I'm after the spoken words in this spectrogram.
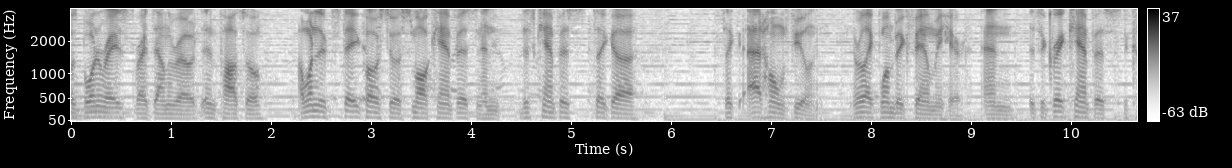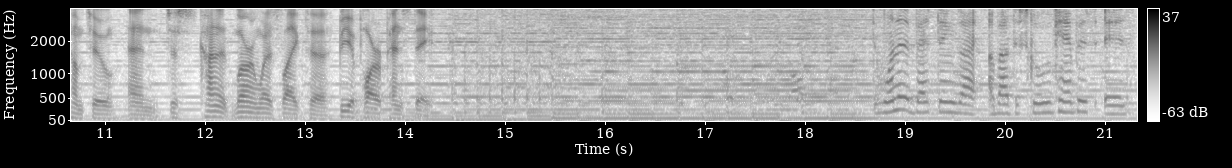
I was born and raised right down the road in Pottsville. I wanted to stay close to a small campus, and this campus, it's like a, it's like at-home feeling. We're like one big family here, and it's a great campus to come to and just kind of learn what it's like to be a part of Penn State. One of the best things about the Schuylkill campus is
